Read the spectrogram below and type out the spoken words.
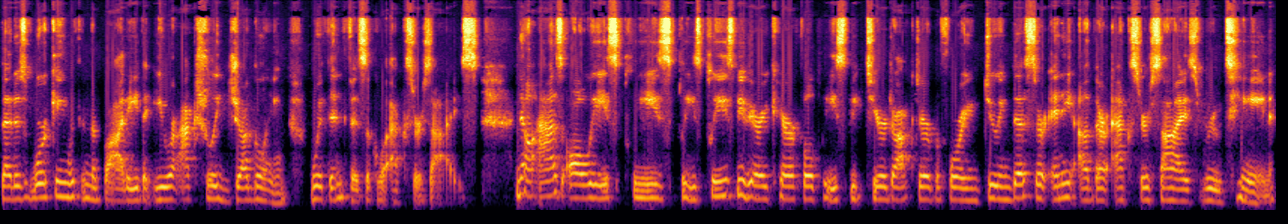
that is working within the body that you are actually juggling within physical exercise. Now, as always, please, please, please be very careful. Please speak to your doctor before doing this or any other exercise routine.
